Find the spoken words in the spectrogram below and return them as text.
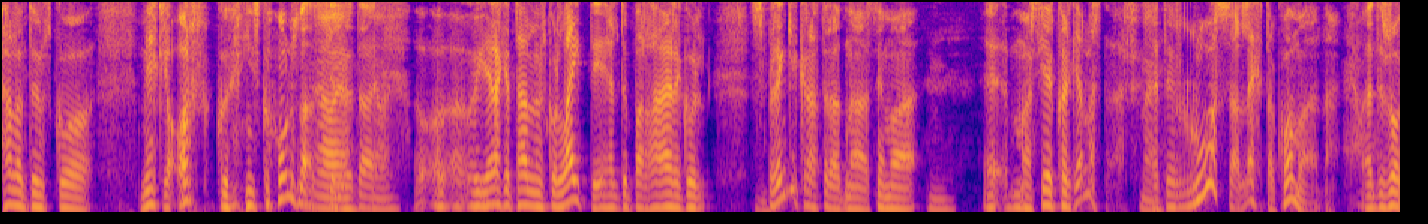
talandi um sko mikla orku í skóla já, þetta. og, og, og ég er ekki að tala um sko læti heldur bara það er einhver sprengikraftur þarna sem að Mm. e, maður sér hvergi annars staðar. Nei. þetta er rosalegt að koma þarna. Og þetta er svo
